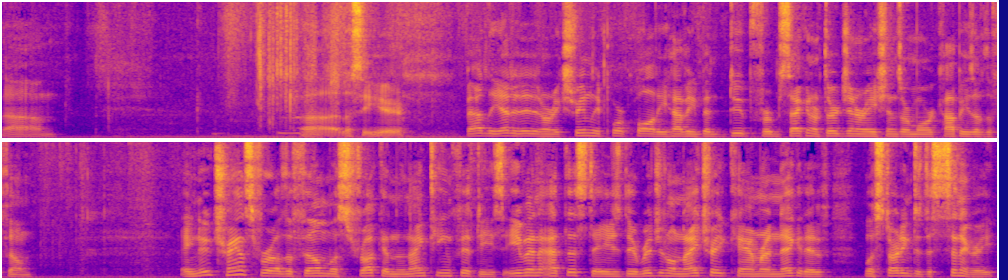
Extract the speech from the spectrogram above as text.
um, uh, let's see here, badly edited and or extremely poor quality, having been duped from second or third generations or more copies of the film. A new transfer of the film was struck in the 1950s. Even at this stage, the original nitrate camera negative was starting to disintegrate.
